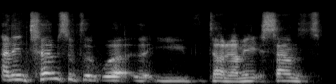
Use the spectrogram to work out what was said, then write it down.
And in terms of the work that you've done, I mean, it sounds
